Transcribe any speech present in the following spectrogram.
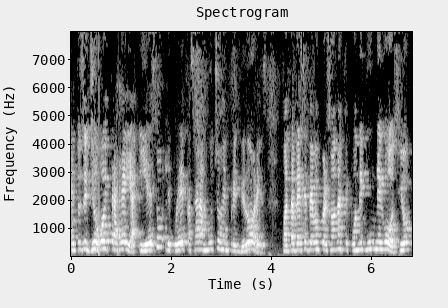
entonces yo voy tras ella. Y eso le puede pasar a muchos emprendedores. ¿Cuántas veces vemos personas que ponen un negocio?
